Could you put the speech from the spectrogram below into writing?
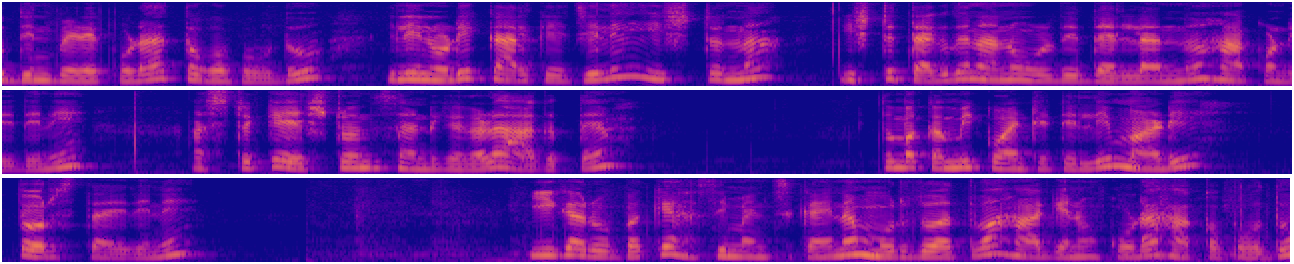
ಉದ್ದಿನ ಬೇಳೆ ಕೂಡ ತೊಗೋಬೋದು. ಇಲ್ಲಿ ನೋಡಿ ಕಾಲು ಕೆ ಜಿಲಿ ಇಷ್ಟನ್ನು ಇಷ್ಟು ತೆಗೆದು ನಾನು ಉಳಿದಿದ್ದೆಲ್ಲನೂ ಹಾಕ್ಕೊಂಡಿದ್ದೀನಿ ಅಷ್ಟಕ್ಕೆ ಎಷ್ಟೊಂದು ಸಂಡಿಗೆಗಳು ಆಗುತ್ತೆ. ತುಂಬ ಕಮ್ಮಿ ಕ್ವಾಂಟಿಟಿಲಿ ಮಾಡಿ ತೋರಿಸ್ತಾ ಇದ್ದೀನಿ. ಈಗ ರುಬ್ಬಕ್ಕೆ ಹಸಿಮೆಣಸಿಕಾಯಿನ ಮುರಿದು ಅಥವಾ ಹಾಗೇನೂ ಕೂಡ ಹಾಕಬಹುದು.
